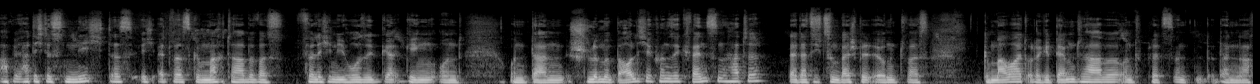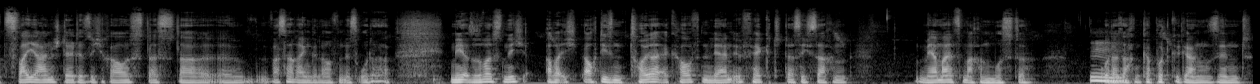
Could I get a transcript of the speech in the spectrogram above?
hatte ich das nicht, dass ich etwas gemacht habe, was völlig in die Hose ging und, und dann schlimme bauliche Konsequenzen hatte dass ich zum Beispiel irgendwas gemauert oder gedämmt habe und plötzlich und dann nach zwei Jahren stellte sich raus, dass da äh, Wasser reingelaufen ist oder nee, also sowas nicht, aber ich auch diesen teuer erkauften Lerneffekt, dass ich Sachen mehrmals machen musste mhm. oder Sachen kaputt gegangen sind,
